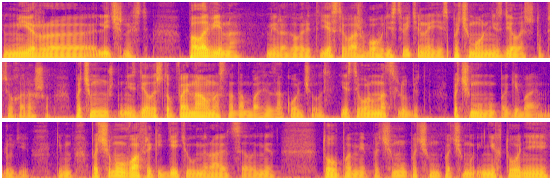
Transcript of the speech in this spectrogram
мир э, личность. Половина мира говорит, если ваш Бог действительно есть, почему Он не сделает, чтобы все хорошо? Почему не сделает, чтобы война у нас на Донбассе закончилась, если Он нас любит? Почему мы погибаем, люди гибнут? Почему в Африке дети умирают целыми толпами? Почему, почему, почему? И никто не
